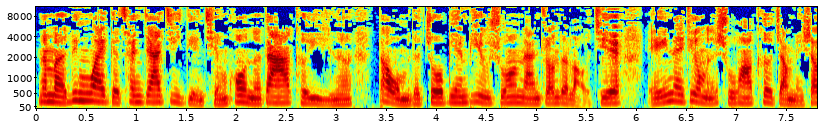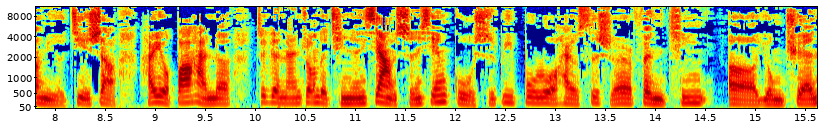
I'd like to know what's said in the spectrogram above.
那么另外一个参加祭典前后呢，大家可以呢到我们的周边，譬如说南庄的老街，诶，那天我们的淑华课长美少女有介绍，还有包含了这个南庄的情人像、神仙谷、石壁部落，还有四十二份亲。呃，涌泉、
